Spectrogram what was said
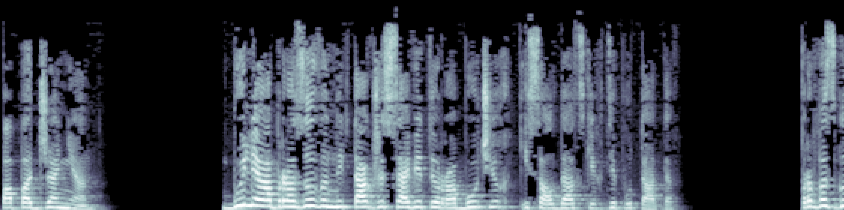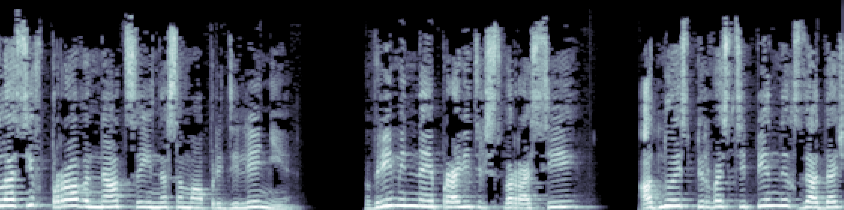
Пападжанян – были образованы также советы рабочих и солдатских депутатов. Провозгласив право нации на самоопределение, Временное правительство России одной из первостепенных задач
